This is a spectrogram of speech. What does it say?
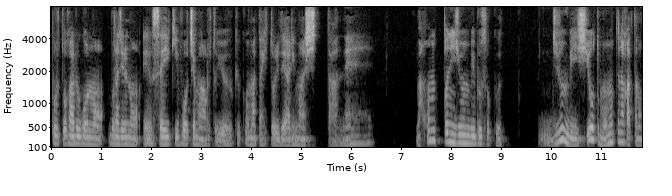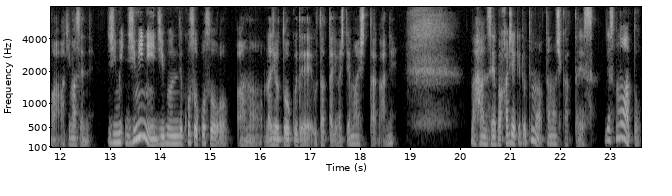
ポルトガル語のブラジルのエウセイキ・ボーチェマールという曲をまた一人でやりましたね。まあ、本当に準備不足。準備しようとも思ってなかったのが飽きませんね。地味地味に自分でこそこそ、あの、ラジオトークで歌ったりはしてましたがね。まあ、反省ばかりやけど、でも楽しかったです。で、その後、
